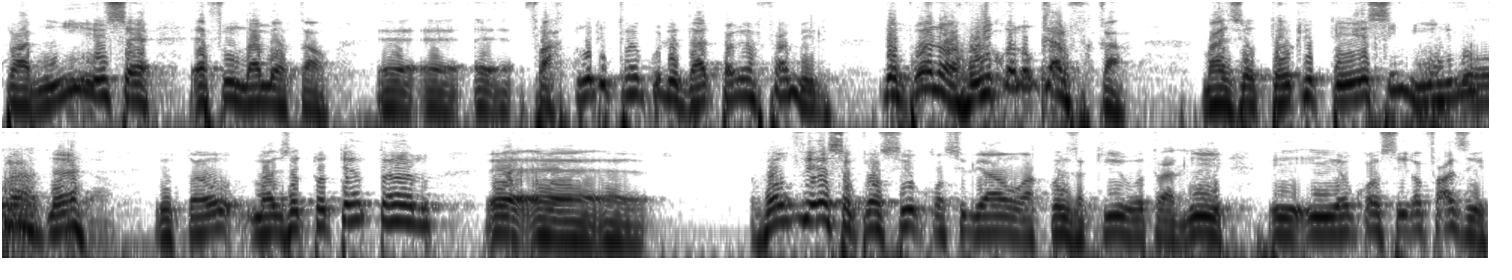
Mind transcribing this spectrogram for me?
Para mim, isso é, é fundamental. É, é- é fartura e tranquilidade para minha família. Depois, não, rico eu não quero ficar. Mas eu tenho que ter esse mínimo para. Né? e tal. Então, mas eu estou tentando. é, é, é, vamos ver se eu consigo conciliar uma coisa aqui, outra ali, e, e eu consiga fazer.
